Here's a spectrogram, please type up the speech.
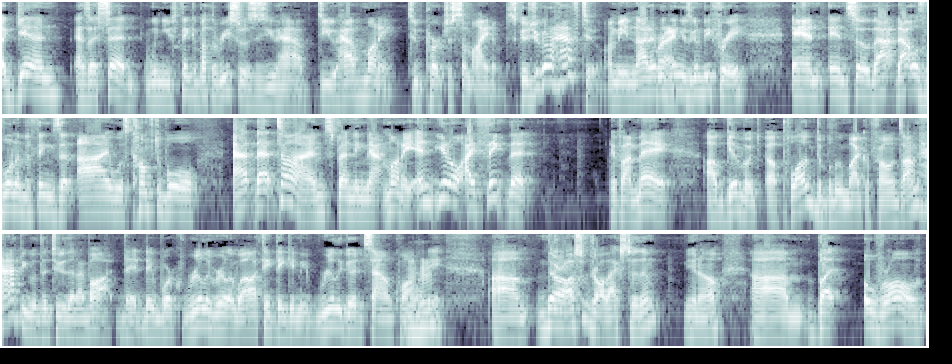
again, as I said, when you think about the resources you have, do you have money to purchase some items? Because you're going to have to. I mean, not everything Right. is going to be free, and and so that that was one of the things that I was comfortable at that time spending that money. And you know, I think that if I may. I'll give a, a plug to Blue microphones. I'm happy with the two that I bought. They, they work really, really well. I think they give me really good sound quality. Um, there are some drawbacks to them, you know, um, but overall,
